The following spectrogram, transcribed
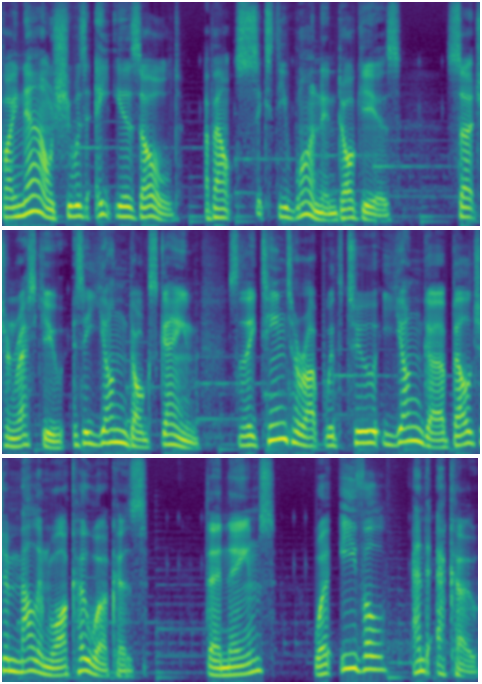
By now, she was eight years old, about 61 in dog years. Search and rescue is a young dog's game, so they teamed her up with two younger Belgian Malinois co workers. Their names were Evil and Echo,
